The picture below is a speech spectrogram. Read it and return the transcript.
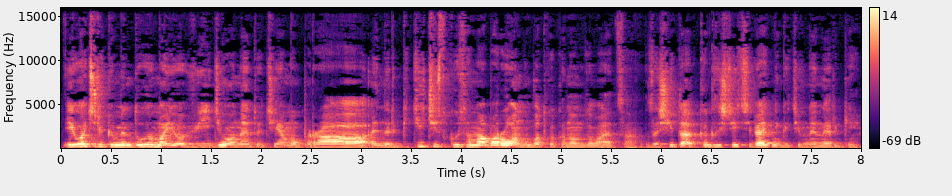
И очень рекомендую мое видео на эту тему про энергетическую самооборону, вот как оно называется. Защита, как защитить себя от негативной энергии.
